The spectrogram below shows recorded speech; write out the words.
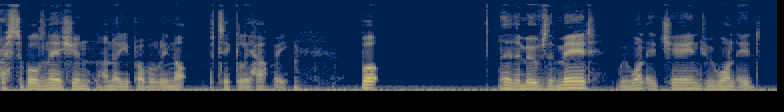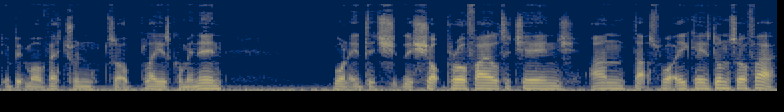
Rest of Bulls Nation, I know you're probably not particularly happy, but the moves they've made, we wanted change. We wanted a bit more veteran sort of players coming in. Wanted the, sh- the shot profile to change, and that's what AK has done so far.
